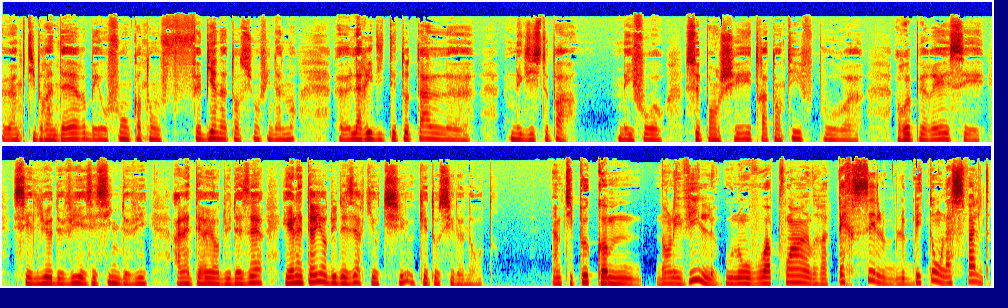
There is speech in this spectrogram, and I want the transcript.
un petit brin d'herbe, et au fond, quand on fait bien attention finalement, euh, l'aridité totale n'existe pas mais il faut se pencher, être attentif pour repérer ces, ces lieux de vie et ces signes de vie à l'intérieur du désert et à l'intérieur du désert qui est, aussi, qui est aussi le nôtre. Un petit peu comme dans les villes où l'on voit poindre, percer le, le béton, l'asphalte,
